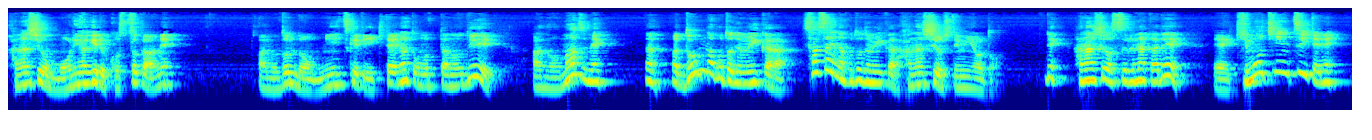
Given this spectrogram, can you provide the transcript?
話を盛り上げるコツとかはねあのどんどん身につけていきたいなと思ったのであのまずね、ま、どんなことでもいいから些細なことでもいいから話をしてみようと。で話をする中で、えー、気持ちについてね、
